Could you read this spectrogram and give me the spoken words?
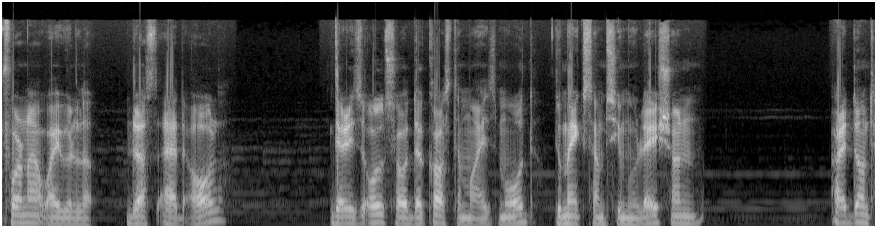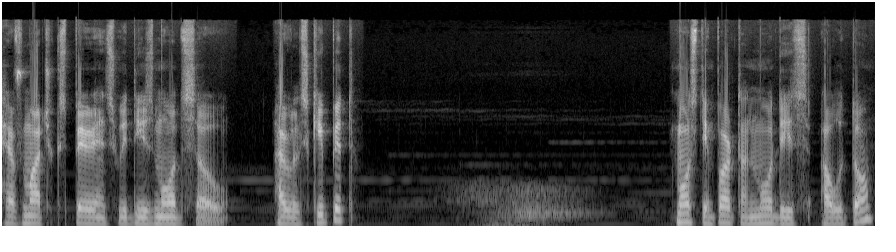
For now I will just add all. There is also the customize mode to make some simulation. I don't have much experience with this mode so I will skip it. Most important mode is auto.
